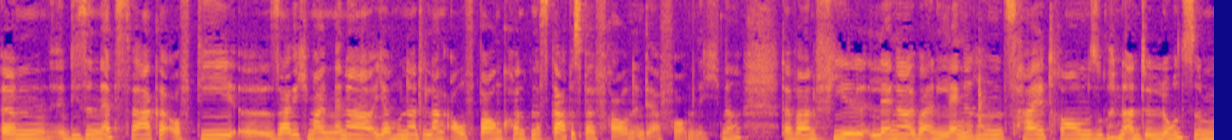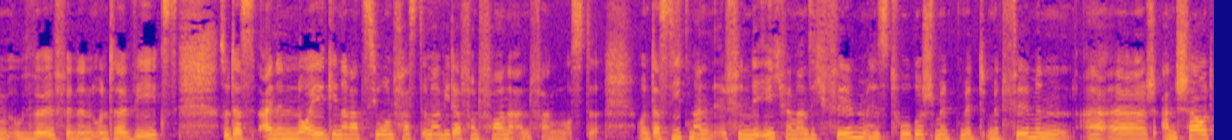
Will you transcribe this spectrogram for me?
ähm, diese Netzwerke, auf die, äh, sage ich mal, Männer jahrhundertelang aufbauen konnten, das gab es bei Frauen in der Form nicht. Ne? Da waren viel länger, über einen längeren Zeitraum sogenannte Lonesome-Wölfinnen unterwegs, sodass eine neue Generation fast immer wieder von vorne anfangen musste. Und das sieht man, finde ich, wenn man sich filmhistorisch mit, mit, mit Filmen äh, äh anschaut,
